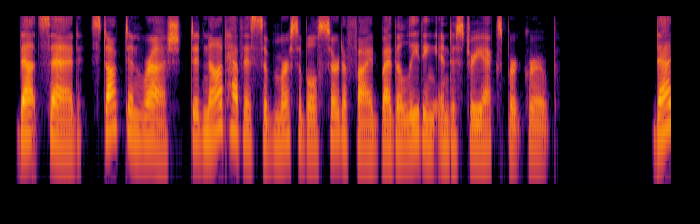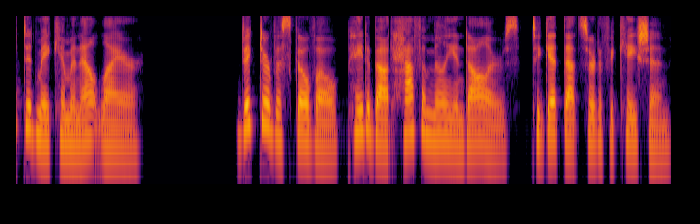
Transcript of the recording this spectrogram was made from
That said, Stockton Rush did not have his submersible certified by the leading industry expert group. That did make him an outlier. Victor Vescovo paid about half a million dollars to get that certification.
